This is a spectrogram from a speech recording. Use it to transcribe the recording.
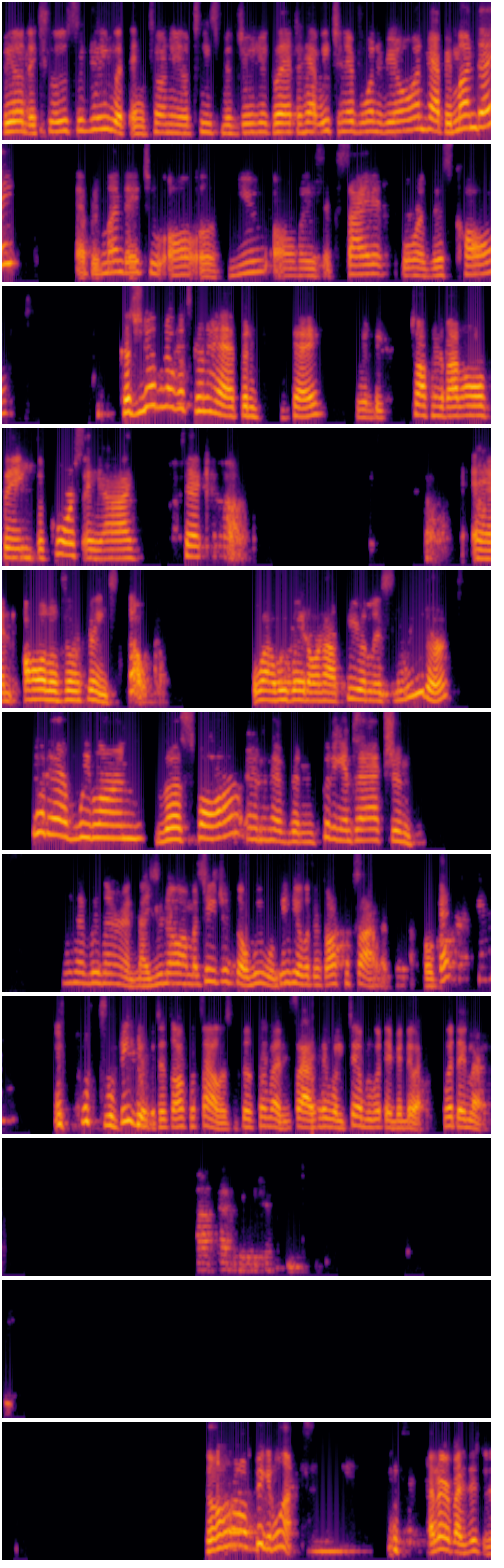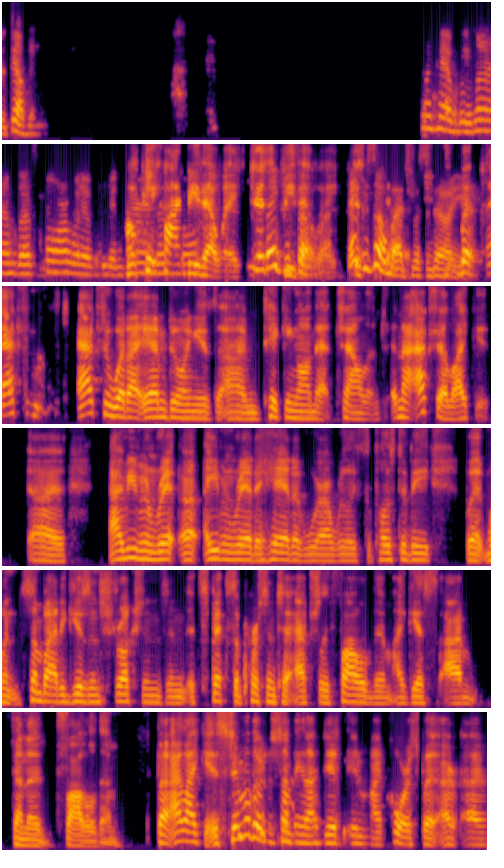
Build exclusively with Antonio T. Smith Jr. Glad to have each and every one of you on. Happy Monday. Happy Monday to all of you. Always excited for this call because you never know what's going to happen. Okay. We're going to be talking about all things, of course, AI, tech, and all of those things. So while we wait on our fearless leader, what have we learned thus far and have been putting into action what have we learned? Now, you know I'm a teacher, so we will be here with this awkward silence, okay? we'll be here with this awkward silence because somebody decides they want to tell me what they've been doing, what they learned. Don't all speak at once. I know everybody's listening to tell me. What have we learned thus far? What have we been doing? Okay, fine, be that way. Just Thank be that so way. Thank Just you so much, Mr. Donia. But actually, actually, what I am doing is I'm taking on that challenge, and I actually I like it. Uh, I've even read, uh, I even read ahead of where I'm really supposed to be. But when somebody gives instructions and expects a person to actually follow them, I guess I'm gonna follow them. But I like it. It's similar to something I did in my course, but I, I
